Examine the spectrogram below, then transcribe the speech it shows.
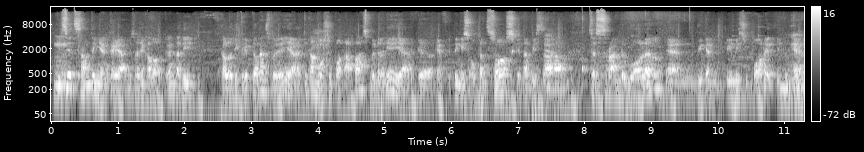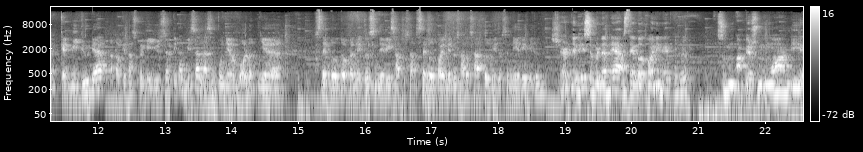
Is Hmm. it something yang kayak misalnya kalau kan tadi kalau di crypto kan sebenarnya ya kita mau support apa sebenarnya ya the everything is open source kita bisa just run the wallet and we can really support it gitu Yeah. can, can we do that atau kita sebagai user kita bisa nggak sih punya walletnya stable token itu sendiri satu stable coin itu satu satu gitu sendiri gitu Sure. Jadi sebenarnya stablecoin ini sem- hampir semua di,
